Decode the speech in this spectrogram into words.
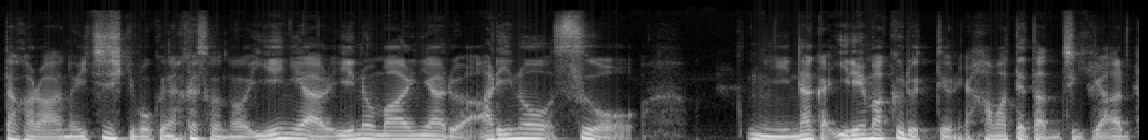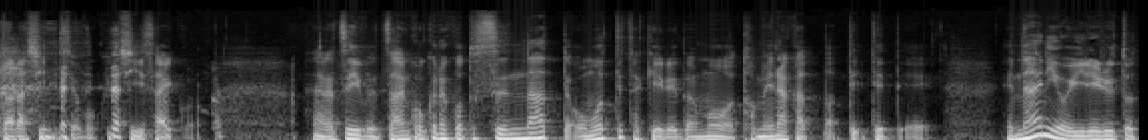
だからあの一時期僕なんかその家にある家の周りにあるアリの巣をになんか入れまくるっていうのにハマってた時期があったらしいんですよ僕 小さい頃。なんか随分残酷なことすんなって思ってたけれども止めなかったって言ってて。で何を入れると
